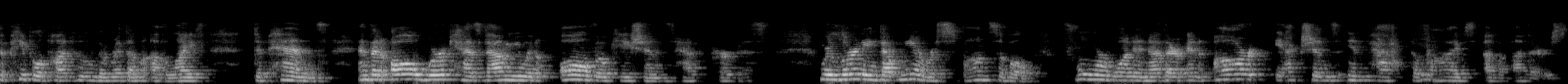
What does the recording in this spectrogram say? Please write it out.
The people upon whom the rhythm of life depends, and that all work has value and all vocations have purpose. We're learning that we are responsible for one another and our actions impact the lives of others.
